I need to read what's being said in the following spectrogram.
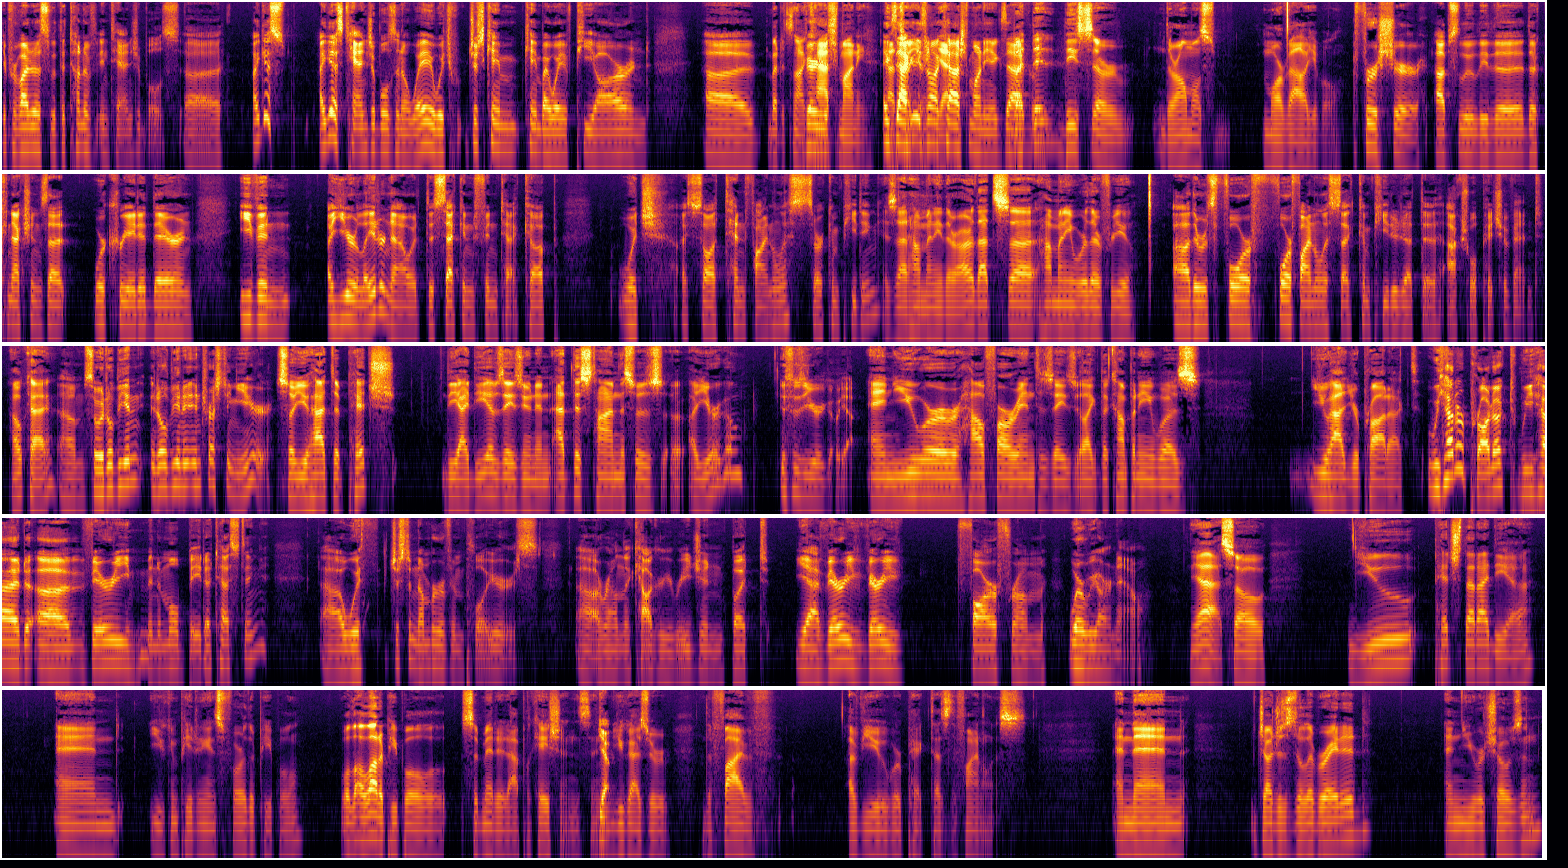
it provided us with a ton of intangibles uh, i guess i guess tangibles in a way which just came came by way of pr and uh, But it's not cash money. That's exactly it's mean, not yeah. cash money exactly But th- these are they're almost more valuable. For sure, absolutely. The the connections that were created there, and even a year later now at the second FinTech Cup, which I saw ten finalists are competing. Is that how many there are? That's uh, how many were there for you? Uh, there was four four finalists that competed at the actual pitch event. Okay. Um, so it'll be an it'll be an interesting year. So you had to pitch the idea of ZayZoon, and at this time, this was uh, a year ago, This was a year ago, yeah. and you were how far into ZayZoon? Like the company was, you had your product. We had our product. We had uh, very minimal beta testing uh, with just a number of employers uh, around the Calgary region. But yeah, very, very far from where we are now. Yeah. So you pitched that idea, and you competed against four other people. Well, a lot of people submitted applications, and Yep. you guys are the five of you were picked as the finalists. And then judges deliberated, and you were chosen.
